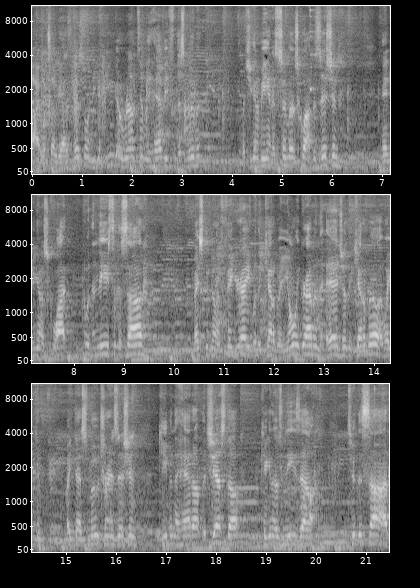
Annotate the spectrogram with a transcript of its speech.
All right, what's up, guys? This one, you can, you can go relatively heavy for this movement, but you're gonna be in a sumo squat position, and you're gonna squat with the knees to the side, basically doing a figure eight with the kettlebell. You're only grabbing the edge of the kettlebell, that way you can make that smooth transition, keeping the head up, the chest up, kicking those knees out to the side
